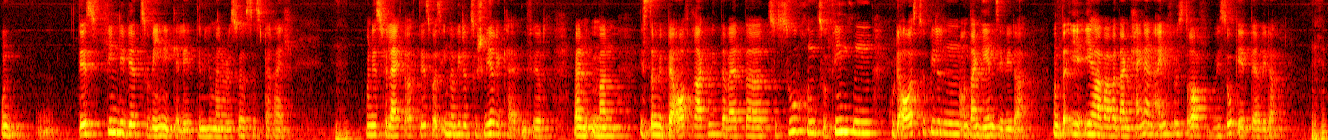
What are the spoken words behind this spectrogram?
Und das, finde ich, wird zu wenig gelebt im Human Resources Bereich. Mhm. Und ist vielleicht auch das, was immer wieder zu Schwierigkeiten führt. Weil man ist damit beauftragt, Mitarbeiter zu suchen, zu finden, gut auszubilden und dann gehen sie wieder. Und ich, ich habe aber dann keinen Einfluss darauf, wieso geht der wieder. Mhm.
